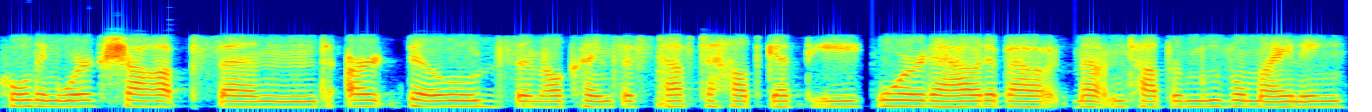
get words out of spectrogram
holding workshops and art builds and all kinds of stuff to help get the word out about mountaintop removal mining.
